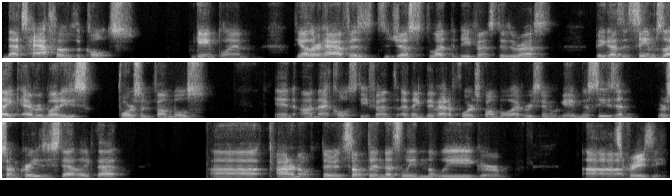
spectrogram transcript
that's half of the Colts game plan. The other half is to just let the defense do the rest because it seems like everybody's forcing fumbles in on that Colts defense. I think they've had a forced fumble every single game this season or some crazy stat like that. Uh, I don't know. It's something that's leading the league or uh, that's crazy.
